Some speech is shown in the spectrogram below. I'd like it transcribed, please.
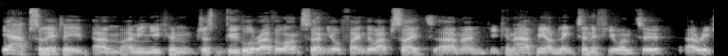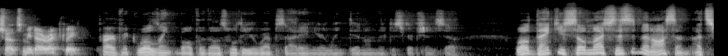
Yeah, absolutely. Um, I mean, you can just Google Revolancer and you'll find the website. Um, and you can add me on LinkedIn if you want to uh, reach out to me directly. Perfect. We'll link both of those. We'll do your website and your LinkedIn on the description. So, well, thank you so much. This has been awesome. It's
